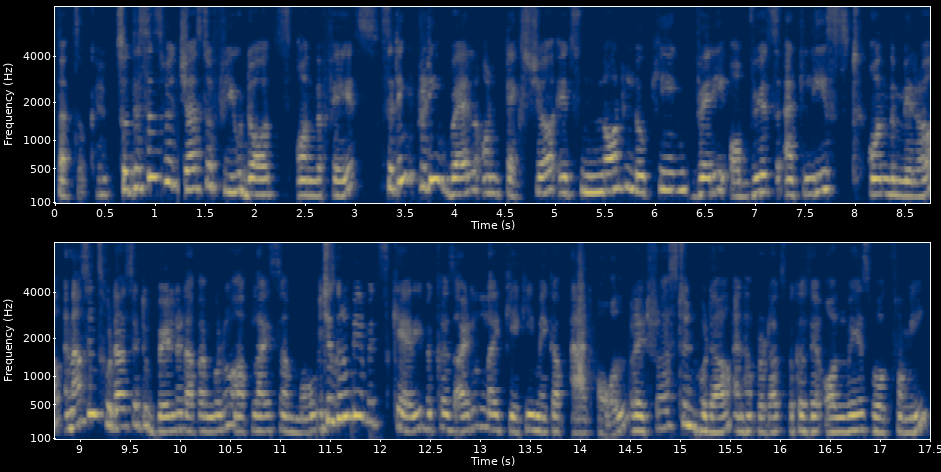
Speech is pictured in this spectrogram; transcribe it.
That's okay. So this is with just a few dots on the face. Sitting pretty well on texture. It's not looking very obvious, at least on the mirror. And now since Huda said to build it up, I'm going to apply some more, which is going to be a bit scary because I don't like cakey makeup at all. But I trust in Huda and her products because they always work for me.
